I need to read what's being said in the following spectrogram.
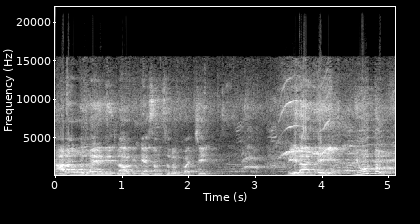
చాలా రోజులైంది ఇట్లా విద్యా సంస్థలోకి వచ్చి. మీలాంటి యూత్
